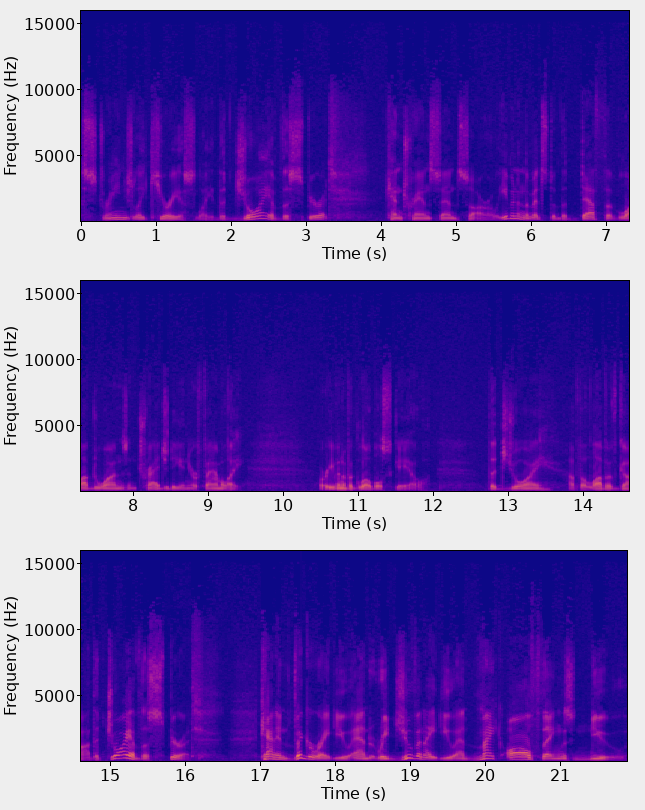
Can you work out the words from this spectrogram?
Strangely, curiously, the joy of the Spirit can transcend sorrow, even in the midst of the death of loved ones and tragedy in your family, or even of a global scale. The joy of the love of God, the joy of the Spirit, can invigorate you and rejuvenate you and make all things new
